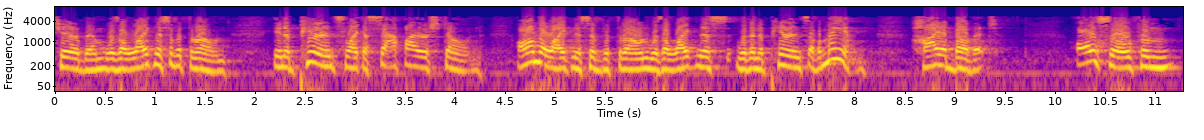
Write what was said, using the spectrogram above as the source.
cherubim, was a likeness of a throne, in appearance like a sapphire stone. On the likeness of the throne was a likeness with an appearance of a man, high above it. Also from,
